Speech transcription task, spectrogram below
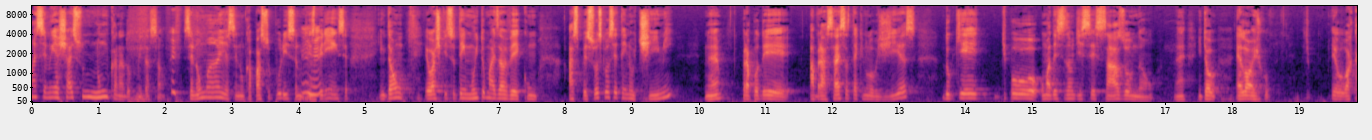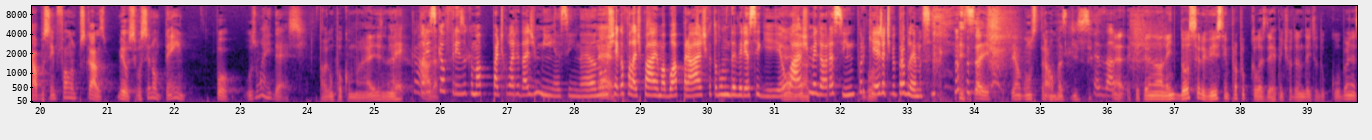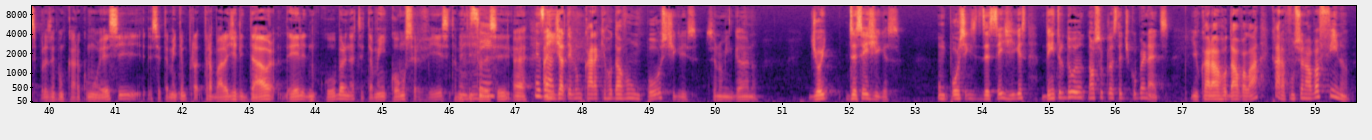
Mas você não ia achar isso nunca na documentação. Você não manja, você nunca passou por isso, você não tem experiência. Então, eu acho que isso tem muito mais a ver com as pessoas que você tem no time, né, para poder abraçar essas tecnologias, do que tipo uma decisão de ser SaaS ou não, né? Então, é lógico, eu acabo sempre falando pros caras, meu, se você não tem, pô, usa um RDS. Paga um pouco mais, né? É, cara. Por isso que eu friso que é uma particularidade minha, assim, né? Eu não É. chego a falar, tipo, ah, é uma boa prática, todo mundo deveria seguir. Eu É, acho exato. melhor assim, porque Boa. já tive problemas. Isso aí, tem alguns traumas disso. Exato. É, porque querendo, além do serviço, tem o próprio cluster. De repente, rodando dentro do Kubernetes, por exemplo, um cara como esse, você também tem um pra- trabalho de lidar ele no Kubernetes, e também como serviço, também tem todo Sim. esse... É, a Exato. gente já teve um cara que rodava um post, Gris, se eu não me engano, de 8, 16 gigas. Um post de 16 gigas dentro do nosso cluster de Kubernetes. E o cara rodava lá, cara, funcionava fino.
